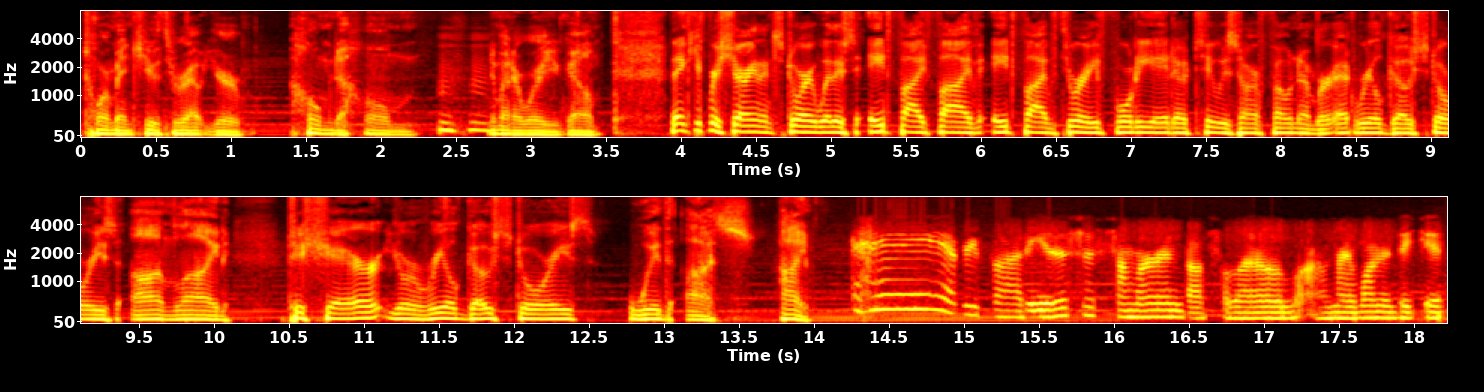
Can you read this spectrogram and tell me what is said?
torment you throughout your home to home, no matter where you go. Thank you for sharing that story with us. 855 853 4802 is our phone number at Real Ghost Stories Online to share your real ghost stories with us. Hi. Hey, everybody. This is Summer in Buffalo. Um, I wanted to give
